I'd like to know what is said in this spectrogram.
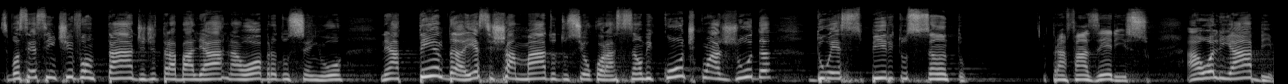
se você sentir vontade de trabalhar na obra do Senhor, né, atenda esse chamado do seu coração e conte com a ajuda do Espírito Santo para fazer isso. A Oliabe,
